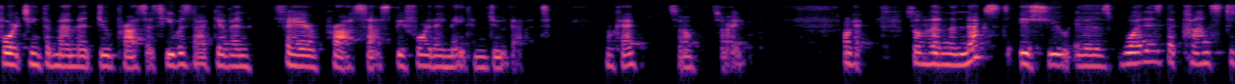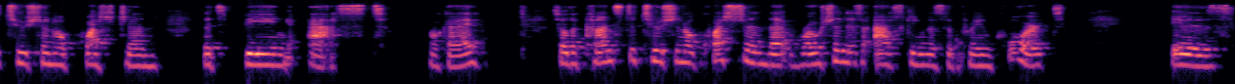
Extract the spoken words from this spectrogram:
14th Amendment due process. He was not given fair process before they made him do that. Okay, so sorry. Okay, so then the next issue is what is the constitutional question that's being asked? Okay, so the constitutional question that Rochin is asking the Supreme Court is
